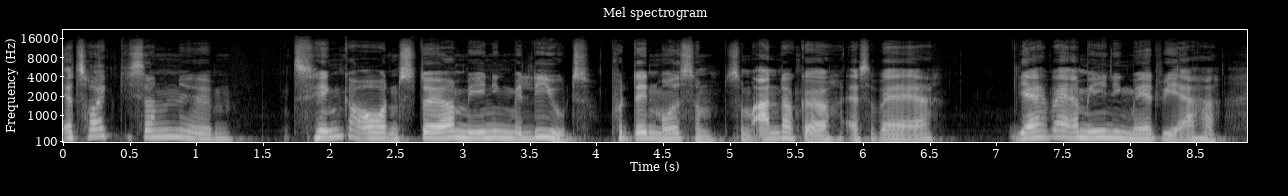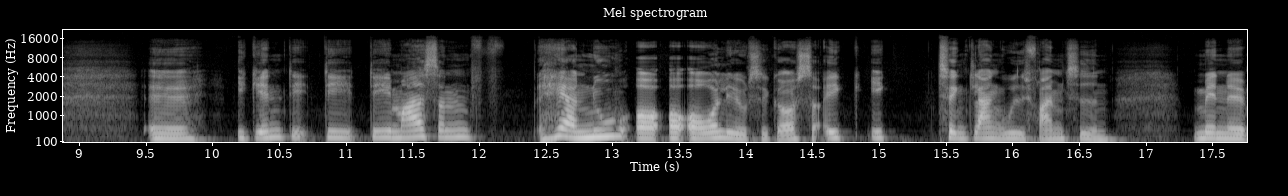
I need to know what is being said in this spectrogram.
jeg tror ikke, de sådan øh, tænker over den større mening med livet på den måde, som, som andre gør. Altså, hvad er, ja, hvad er meningen med, at vi er her? Øh, igen, det, det, det er meget sådan her nu og, og overlevelse, ikke også? Og ikke, ikke tænke langt ud i fremtiden. Men øh,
